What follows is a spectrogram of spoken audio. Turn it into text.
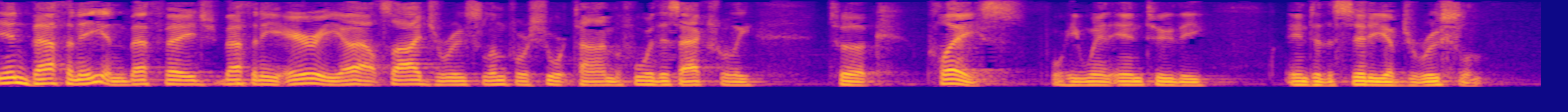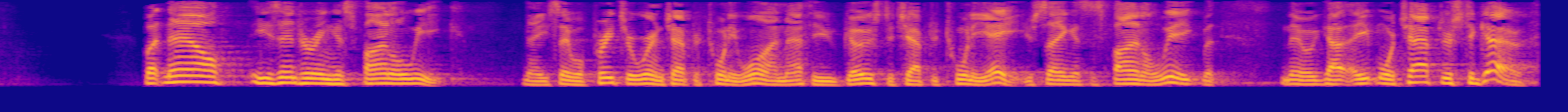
in Bethany, in Bethphage, Bethany area outside Jerusalem for a short time before this actually took place, before he went into the, into the city of Jerusalem. But now he's entering his final week. Now you say, well, preacher, we're in chapter 21. Matthew goes to chapter 28. You're saying it's his final week, but now we've got eight more chapters to go.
